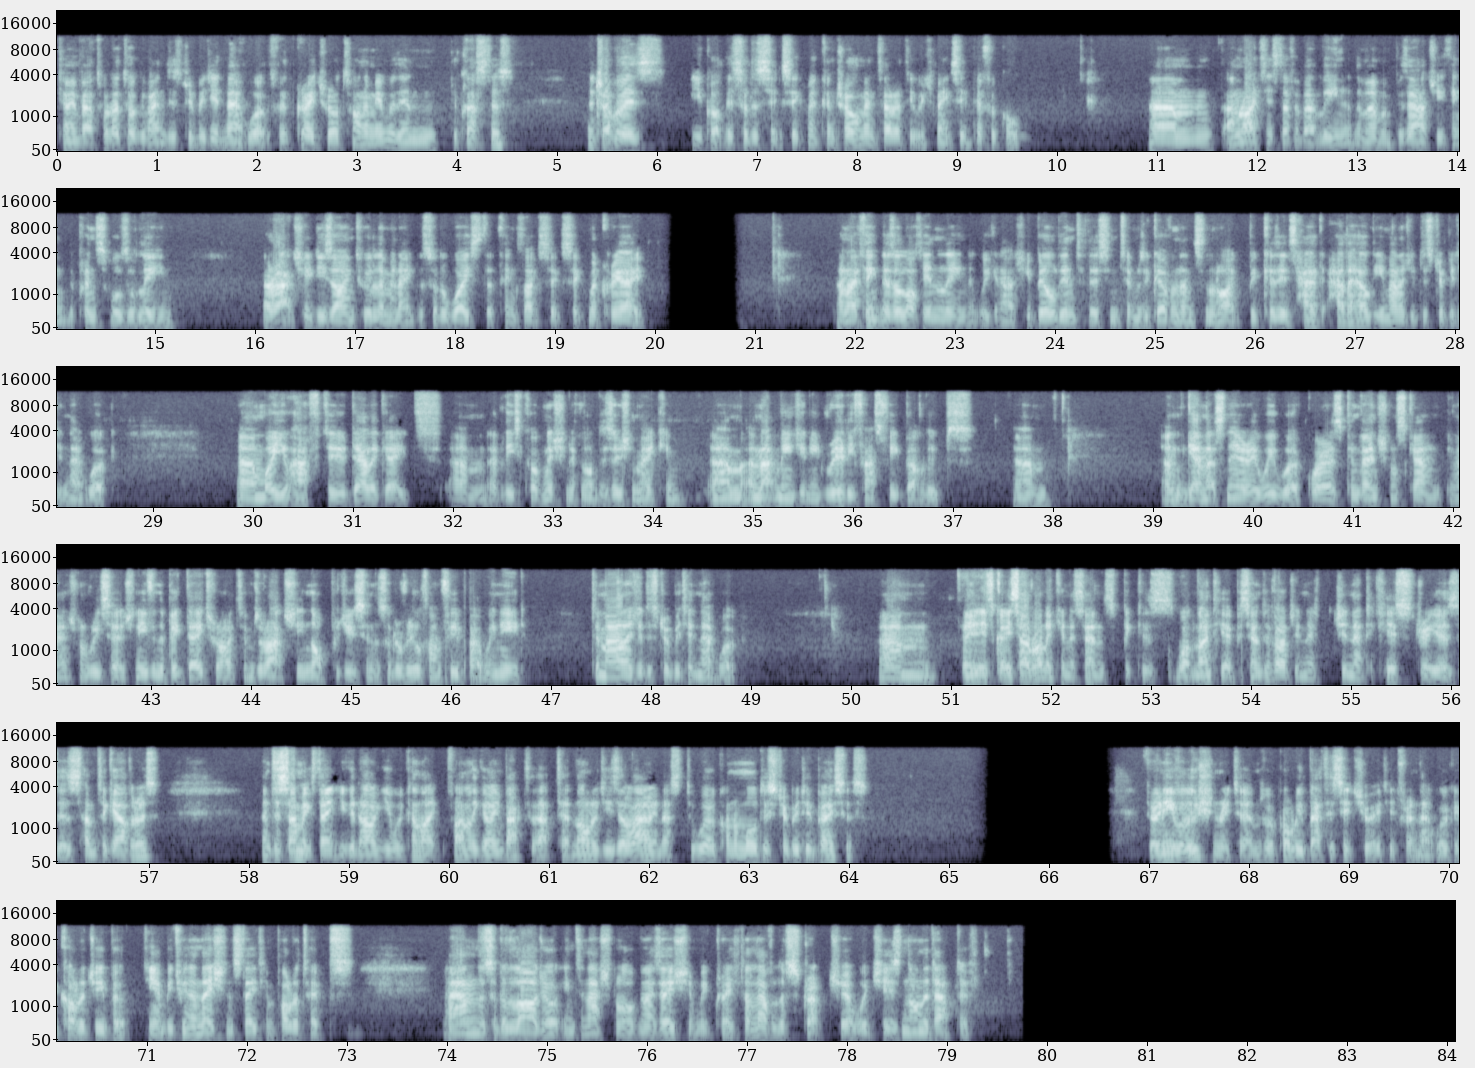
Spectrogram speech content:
coming back to what I talk about in distributed networks with greater autonomy within the clusters. The trouble is you've got this sort of Six Sigma control mentality which makes it difficult. Um, I'm writing stuff about lean at the moment because I actually think the principles of lean are actually designed to eliminate the sort of waste that things like Six Sigma create. And I think there's a lot in lean that we could actually build into this in terms of governance and like because it's how how the hell do you manage a distributed network? Um, where you have to delegate um, at least cognition, if not decision making. Um, and that means you need really fast feedback loops. Um, and again, that's an area we work, whereas conventional scanning, conventional research, and even the big data items are actually not producing the sort of real-time feedback we need to manage a distributed network. Um, it's, it's ironic in a sense because what 98% of our genetic history is as hunter-gatherers and to some extent, you could argue we're kind of like finally going back to that. Technology is allowing us to work on a more distributed basis. So in evolutionary terms, we're probably better situated for a network ecology, but you know, between the nation state in politics and the sort of larger international organization, we've created a level of structure which is non-adaptive.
